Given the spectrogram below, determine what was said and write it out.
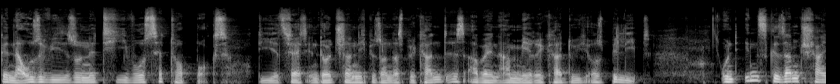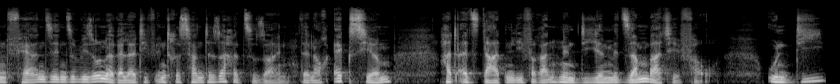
genauso wie so eine Tivo Set-Top-Box, die jetzt vielleicht in Deutschland nicht besonders bekannt ist, aber in Amerika durchaus beliebt. Und insgesamt scheint Fernsehen sowieso eine relativ interessante Sache zu sein, denn auch Axiom hat als Datenlieferanten einen Deal mit Samba TV. Und die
